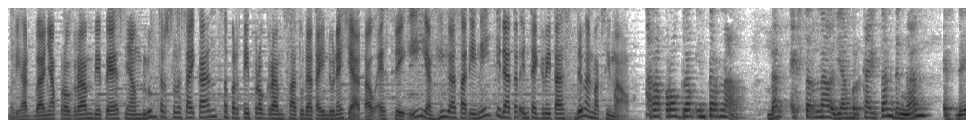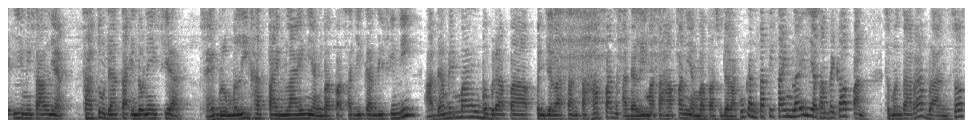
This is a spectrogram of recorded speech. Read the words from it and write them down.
melihat banyak program BPS yang belum terselesaikan seperti program Satu Data Indonesia atau SDI yang hingga saat ini tidak terintegritas dengan maksimal. Ada program internal dan eksternal yang berkaitan dengan SDI misalnya, Satu Data Indonesia. Saya belum melihat timeline yang Bapak sajikan di sini. Ada memang beberapa penjelasan tahapan, ada lima tahapan yang Bapak sudah lakukan, tapi timeline-nya sampai kapan? Sementara Bansos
